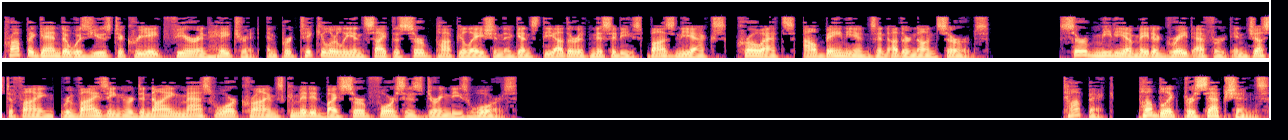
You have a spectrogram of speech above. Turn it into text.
Propaganda was used to create fear and hatred, and particularly incite the Serb population against the other ethnicities Bosniaks, Croats, Albanians and other non-Serbs. Serb media made a great effort in justifying, revising or denying mass war crimes committed by Serb forces during these wars. Public perceptions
